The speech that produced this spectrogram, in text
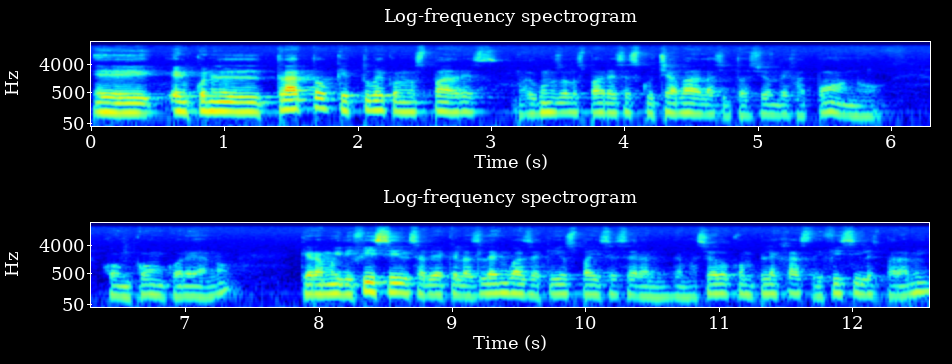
Eh, con el trato que tuve con los padres, algunos de los padres escuchaba la situación de Japón o Hong Kong, Corea, ¿no? que era muy difícil, sabía que las lenguas de aquellos países eran demasiado complejas, difíciles para mí,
